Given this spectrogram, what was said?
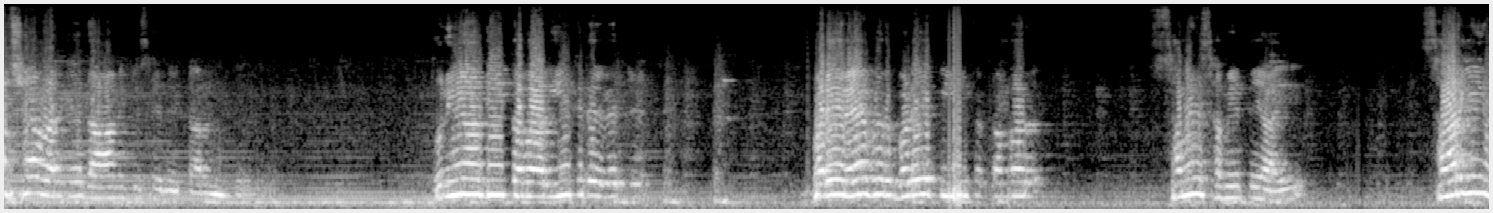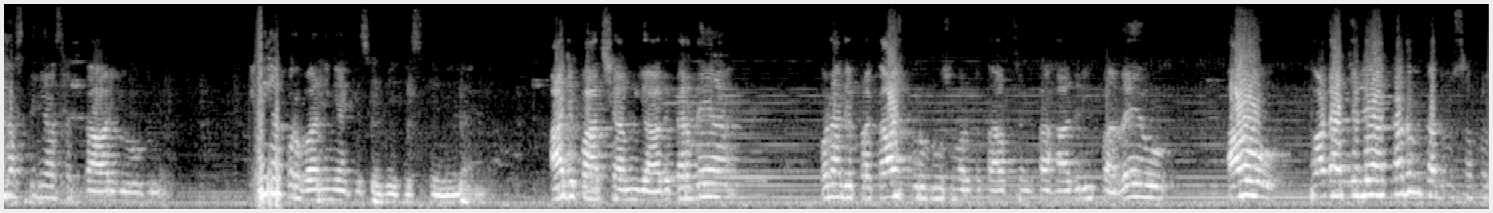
ਬਾਦਸ਼ਾਹ ਵਰਗੇ ਦਾਨ ਕਿਸੇ ਨੇ ਕਰਨ ਤੇ ਦੁਨੀਆ ਦੀ ਤਵਾਰੀਖ ਦੇ ਵਿੱਚ ਬੜੇ ਰਹਿਬਰ, ਬੜੇ ਪੀਰ ਕਮਰ ਸਮੇਂ ਸਮੇਂ ਤੇ ਆਏ। ਸਾਰੀਆਂ ਹੀ ਹਸਤੀਆਂ ਸਤਕਾਰਯੋਗ ਨੇ। ਇਹਦੀਆਂ ਕੁਰਬਾਨੀਆਂ ਕਿਸੇ ਦੇ ਹਿੱਸੇ ਨਹੀਂ ਆਈਆਂ ਅੱਜ ਪਾਤਸ਼ਾਹ ਨੂੰ ਯਾਦ ਕਰਦੇ ਆ ਉਹਨਾਂ ਦੇ ਪ੍ਰਕਾਸ਼ ਪੁਰਬ ਨੂੰ ਸਮਰਪਿਤ ਆਪ ਸੰਗਤਾਂ ਹਾਜ਼ਰੀ ਭਰ ਰਹੇ ਹੋ। ਆਓ ਤੁਹਾਡਾ ਚੱਲਿਆ ਕਦਮ ਕਦਮ ਸਫਲ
